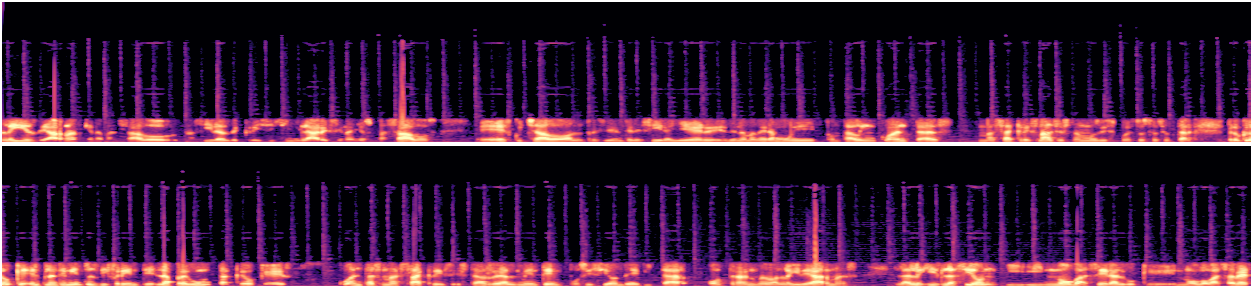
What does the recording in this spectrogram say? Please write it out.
leyes de armas que han avanzado, nacidas de crisis similares en años pasados he escuchado al presidente decir ayer eh, de una manera muy compelling cuántas masacres más estamos dispuestos a aceptar. Pero creo que el planteamiento es diferente. La pregunta creo que es cuántas masacres está realmente en posición de evitar otra nueva ley de armas. La legislación, y, no va a ser algo que no lo va a saber,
